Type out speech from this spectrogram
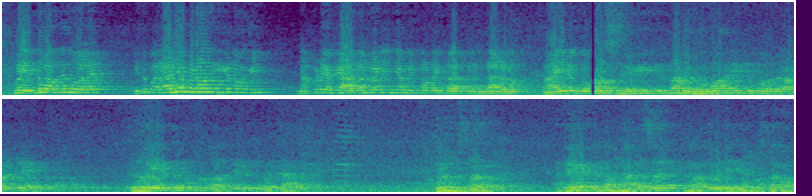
അപ്പൊ എന്ന് പറഞ്ഞതുപോലെ ഇത് പരാജയപ്പെടാതിരിക്കണമെങ്കിൽ നമ്മുടെയൊക്കെ അകമഴിഞ്ഞ പിന്തുണ ഇക്കാര്യത്തിൽ ഉണ്ടാകണം. ആയിരം സ്നേഹിക്കുന്ന ബഹുമാനിക്കുന്ന ഒരാളുടെ ഹൃദയത്തിൽ നിന്ന് പറഞ്ഞെടുത്തു വെച്ചാൽ ഒരു പുസ്തകം. അദ്ദേഹത്തിന്റെ മനസ്സ് നിറച്ചു വെച്ചിരിക്കുന്ന പുസ്തകം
